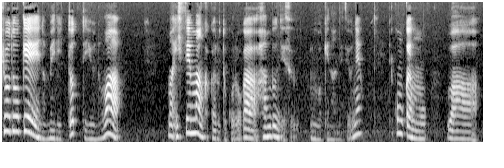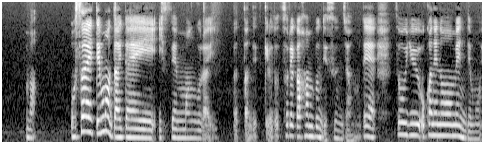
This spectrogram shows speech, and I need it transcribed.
共同経営のメリットっていうのは、まあ、1,000万かかるところが半分で済むわけなんですよね。で今回もはまあ抑えても大体1,000万ぐらいだったんですけれどそれが半分で済んじゃうのでそういうお金の面でも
